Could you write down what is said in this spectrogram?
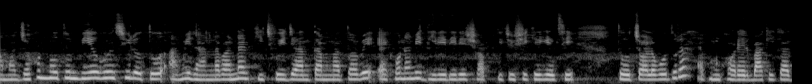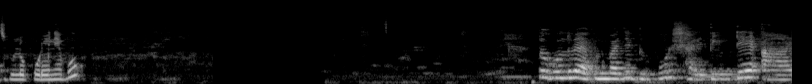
আমার যখন নতুন বিয়ে হয়েছিল তো আমি রান্নাবান্নার কিছুই জানতাম না, তবে এখন আমি ধীরে ধীরে সব কিছু শিখে গেছি। তো চলো বন্ধুরা, এখন ঘরের বাকি কাজগুলো করে নেব। তো বন্ধুরা, এখন বাজে দুপুর সাড়ে তিনটে আর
